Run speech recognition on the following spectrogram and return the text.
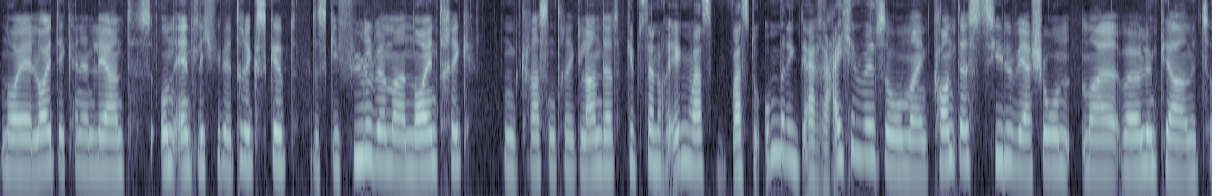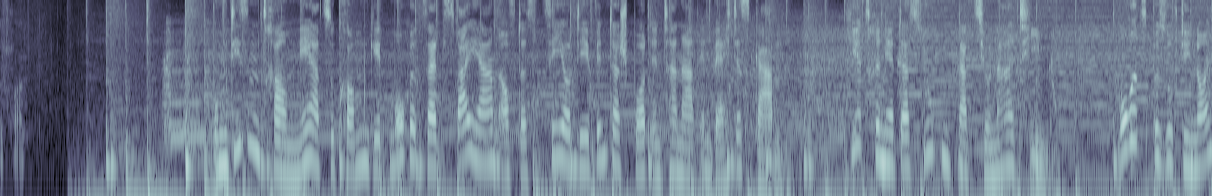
neue Leute kennenlernt, es unendlich viele Tricks gibt. Das Gefühl, wenn man einen neuen Trick einen krassen Trick landet. Gibt es da noch irgendwas, was du unbedingt erreichen willst? So mein Contest-Ziel wäre schon, mal bei Olympia mitzufahren. Um diesem Traum näher zu kommen, geht Moritz seit zwei Jahren auf das COD Wintersportinternat in Berchtesgaden. Hier trainiert das Jugendnationalteam. Moritz besucht die 9.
